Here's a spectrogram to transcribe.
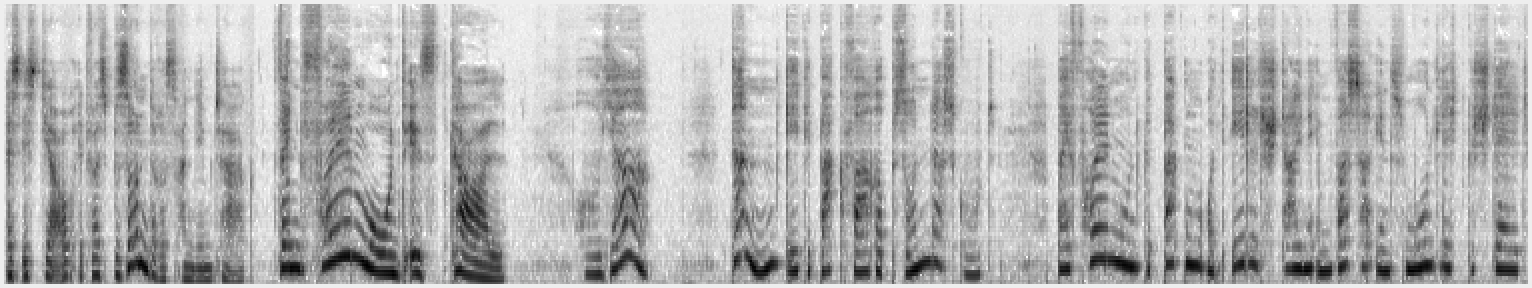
Es ist ja auch etwas Besonderes an dem Tag. Wenn Vollmond ist, Karl. Oh ja, dann geht die Backware besonders gut. Bei Vollmond gebacken und Edelsteine im Wasser ins Mondlicht gestellt.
